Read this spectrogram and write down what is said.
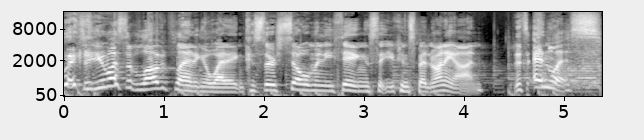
like? so you must have loved planning a wedding because there's so many things that you can spend money on. It's endless.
